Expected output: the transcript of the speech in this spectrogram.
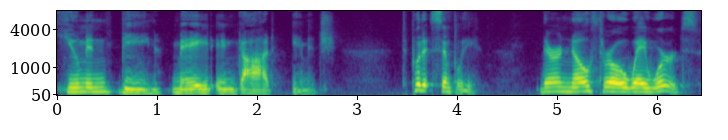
human being made in God image. To put it simply, there are no throwaway words.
